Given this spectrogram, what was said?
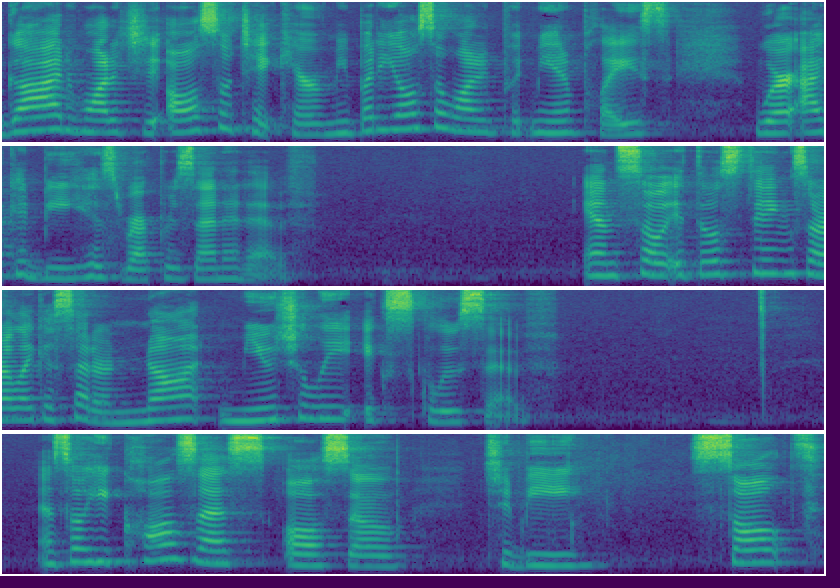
God wanted to also take care of me, but He also wanted to put me in a place where I could be His representative. And so it, those things are, like I said, are not mutually exclusive. And so He calls us also to be salt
